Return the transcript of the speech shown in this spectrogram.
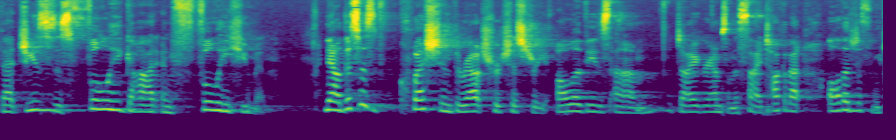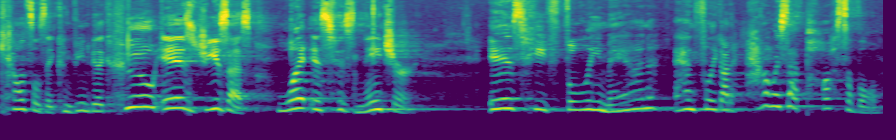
that Jesus is fully God and fully human. Now, this is questioned throughout church history. All of these um, diagrams on the side talk about all the different councils they convene to be like, who is Jesus? What is his nature? Is he fully man and fully God? How is that possible?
